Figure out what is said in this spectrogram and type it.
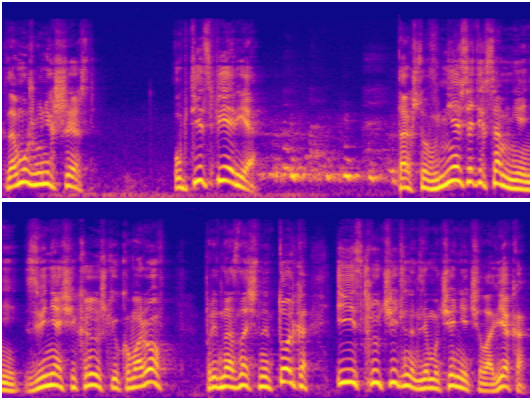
К тому же у них шерсть. У птиц перья. Так что, вне всяких сомнений, звенящие крылышки у комаров предназначены только и исключительно для мучения человека,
